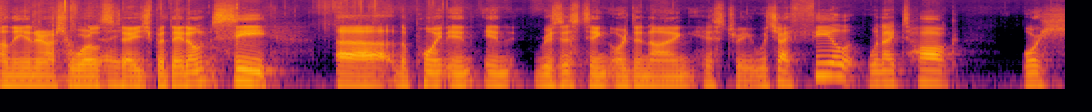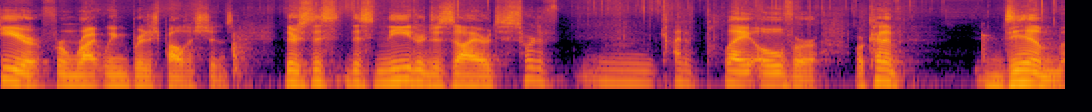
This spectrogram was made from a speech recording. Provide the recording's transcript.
on the international world stage, but they don't see uh, the point in, in resisting or denying history, which I feel when I talk or hear from right wing British politicians. There's this, this need or desire to sort of mm, kind of play over or kind of dim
